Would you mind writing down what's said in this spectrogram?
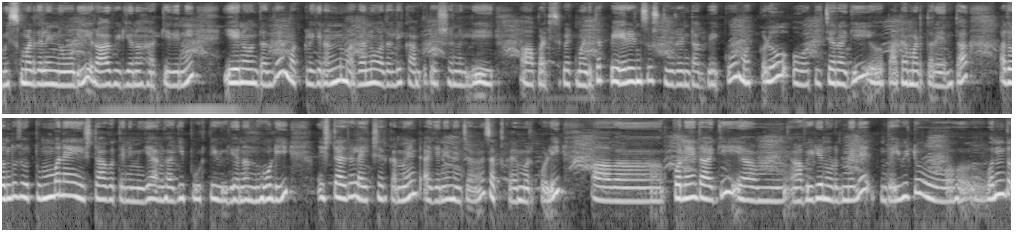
ಮಿಸ್ ಮಾಡ್ದಲೇ ನೋಡಿ ರಾ ವಿಡಿಯೋನ ಹಾಕಿದ್ದೀನಿ. ಏನು ಅಂತಂದರೆ ಮಕ್ಕಳಿಗೆ ನನ್ನ ಮಗನೂ ಅದರಲ್ಲಿ ಕಾಂಪಿಟೇಷನಲ್ಲಿ ಪಾರ್ಟಿಸಿಪೇಟ್ ಮಾಡಿದ್ದ ಪೇರೆಂಟ್ಸು ಸ್ಟೂಡೆಂಟ್ ಆಗಬೇಕು. ಮಕ್ಕಳು ಟೀಚರಾಗಿ ಪಾಠ ಮಾಡ್ತಾರೆ ಅಂತ. ಅದೊಂದು ತುಂಬಾ ಇಷ್ಟ ಆಗುತ್ತೆ ನಿಮಗೆ. ಹಂಗಾಗಿ ಪೂರ್ತಿ ವಿಡಿಯೋನ ನೋಡಿ. ಇಷ್ಟ ಆದರೆ ಲೈಕ್ ಶೇರ್ ಕಮೆಂಟ್ ಹಾಗೆಯೇ ನನ್ನ ಚಾನಲ್ನ ಸಬ್ಸ್ಕ್ರೈಬ್ ಮಾಡ್ಕೊಳ್ಳಿ. ಕೊನೆಯದಾಗಿ ಆ ವಿಡಿಯೋ ನೋಡಿದ್ಮೇಲೆ ದಯವಿಟ್ಟು ಒಂದು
